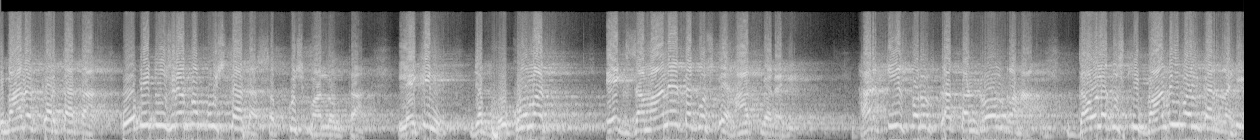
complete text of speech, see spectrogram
عبادت کرتا تھا، وہ بھی دوسرے کو پوچھتا تھا، سب کچھ معلوم تھا۔ لیکن جب حکومت ایک زمانے تک اس کے ہاتھ میں رہی، ہر چیز پر اس کا کنٹرول رہا، دولت اس کی باندھی بن کر رہی،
